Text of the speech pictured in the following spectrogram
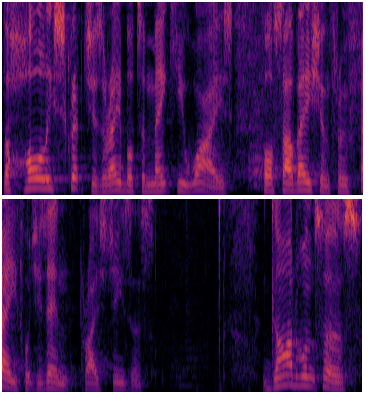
The Holy Scriptures are able to make you wise for salvation through faith, which is in Christ Jesus. God wants us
